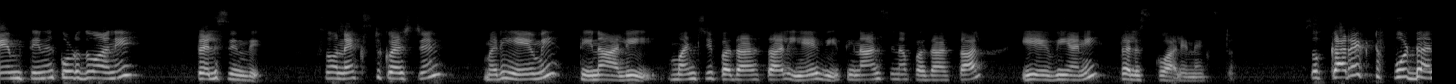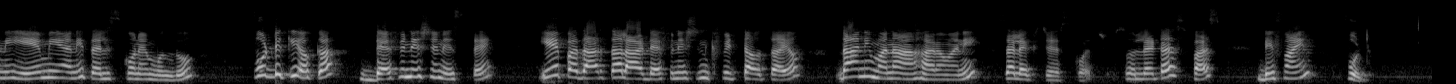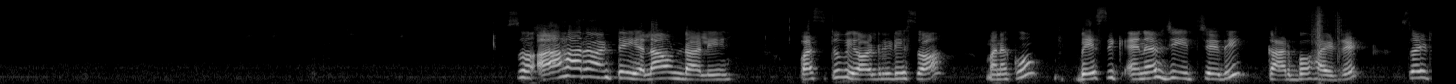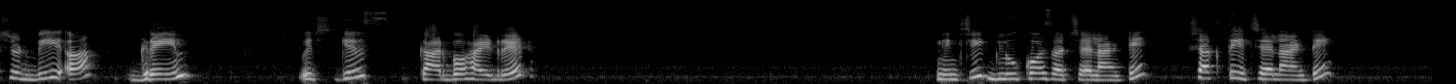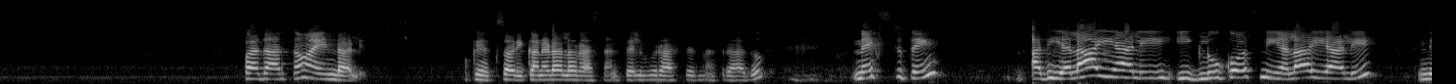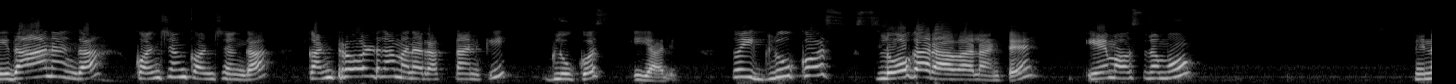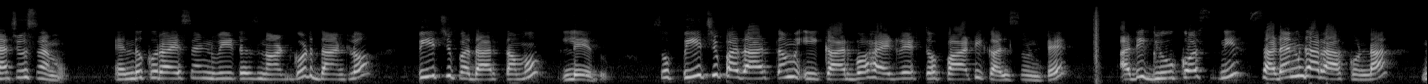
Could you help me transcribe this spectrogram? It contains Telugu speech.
ఏం తినకూడదు అని తెలిసింది. సో నెక్స్ట్ క్వశ్చన్ మరి ఏమి తినాలి? మంచి పదార్థాలు ఏవి? తినాల్సిన పదార్థాలు ఏవి అని తెలుసుకోవాలి నెక్స్ట్ సో కరెక్ట్ ఫుడ్ అని ఏమి అని తెలుసుకునే ముందు ఫుడ్కి ఒక డెఫినేషన్ ఇస్తే ఏ పదార్థాలు ఆ డెఫినేషన్కి ఫిట్ అవుతాయో దాన్ని మన ఆహారం అని సెలెక్ట్ చేసుకోవచ్చు. So let's first define food so ఆహారం అంటే ఎలా ఉండాలి? ఫస్ట్ వి ఆల్రెడీ సా మనకు బేసిక్ ఎనర్జీ ఇచ్చేది carbohydrate so it should be a grain which gives carbohydrate నుంచి గ్లూకోజ్ వచ్చేలాంటి శక్తి ఇచ్చేలాంటి పదార్థం అయి ఉండాలి. ఓకే సారీ కన్నడలో రాస్తాను తెలుగు రాసేది నాకు రాదు. నెక్స్ట్ థింగ్ అది ఎలా ఇవ్వాలి ఈ గ్లూకోజ్ని ఎలా ఇవ్వాలి నిదానంగా కొంచెం కొంచెంగా కంట్రోల్డ్గా మన రక్తానికి గ్లూకోజ్ ఇవ్వాలి సో ఈ గ్లూకోజ్ స్లోగా రావాలంటే ఏం అవసరము? నిన్న చూసాము. ఎందుకు rice and wheat is not good? దాంట్లో పీచు పదార్థము లేదు. సో పీచు పదార్థం ఈ కార్బోహైడ్రేట్తో పాటి కలిసి ఉంటే అది గ్లూకోజ్ని సడన్గా రాకుండా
